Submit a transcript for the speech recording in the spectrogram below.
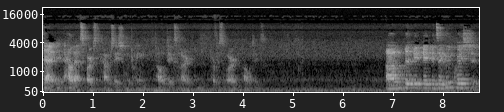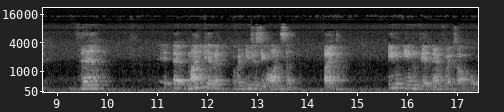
that how that sparks the conversation between politics and art, purpose of art and politics. Um, it, it, it's a good question. The, it, it might be a bit of an interesting answer, but in, in Vietnam, for example,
